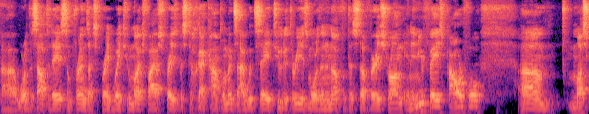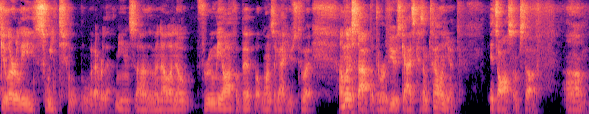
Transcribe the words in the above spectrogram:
Uh, wore this out today. Some friends, I sprayed way too much, five sprays, but still got compliments. I would say two to three is more than enough with this stuff. Very strong and in your face, powerful, um, muscularly sweet, whatever that means. Uh, the vanilla note threw me off a bit, but once I got used to it, I'm going to stop with the reviews, guys, because I'm telling you, it's awesome stuff. Um,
